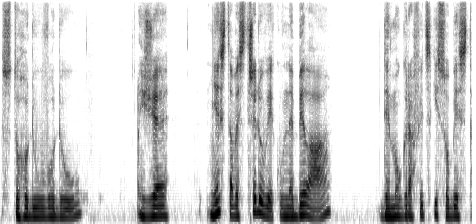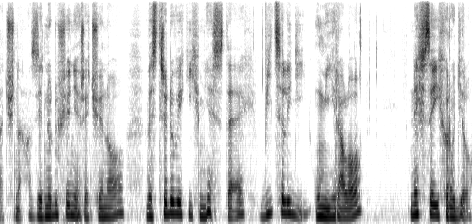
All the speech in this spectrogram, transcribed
z toho důvodu, že města ve středověku nebyla demograficky soběstačná. Zjednodušeně řečeno, ve středověkých městech více lidí umíralo, než se jich rodilo.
